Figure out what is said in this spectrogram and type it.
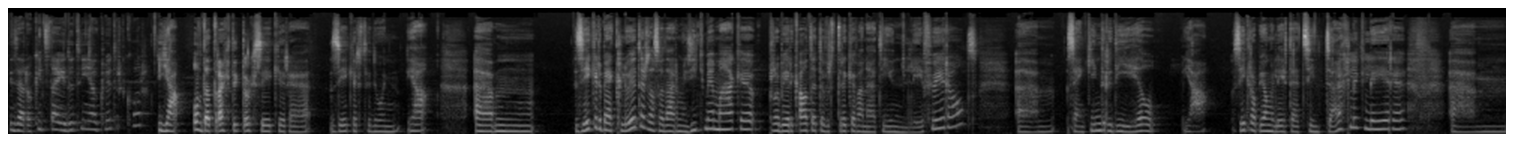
Is dat ook iets dat je doet in jouw kleuterkoor? Ja, of dat tracht ik toch zeker, eh, zeker te doen. Ja. Ehm, zeker bij kleuters, als we daar muziek mee maken, probeer ik altijd te vertrekken vanuit die hun leefwereld. Ehm, zijn kinderen die heel, ja, zeker op jonge leeftijd, zintuigelijk leren. Ehm,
